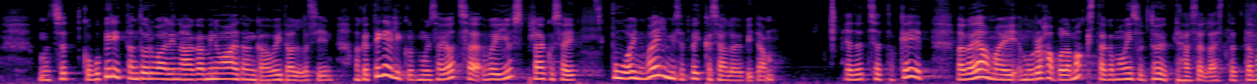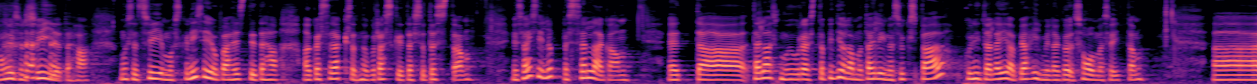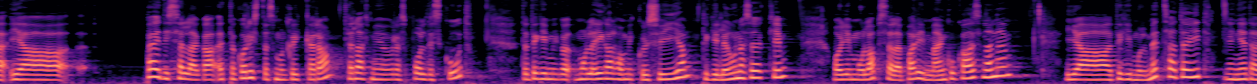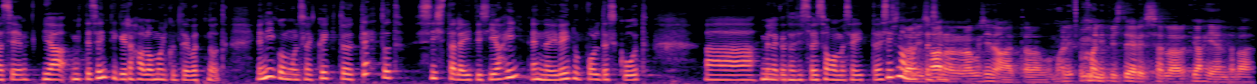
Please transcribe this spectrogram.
ma ütlesin, et kogu Pirita on turvaline, aga minu aed on ka, võid olla siin. aga tegelikult mul sai otse või just praegu sai puuonn valmis, et võid ka seal ööbida ja ta ütles, et okei okay,, väga hea, ma ei, mu raha pole maksta, aga ma võin sul tööd teha selle eest, et ma võin sul süüa teha. et süüa ma oskan ise jube hästi teha, aga sa jaksad nagu raskeid asju tõsta. ja see asi lõppes sellega, et äh, ta elas mu juures, ta pidi olema Tallinnas üks päev, kuni ta leiab jahi, millega Soome sõita äh,. ja päädis sellega, et ta koristas mul kõik ära, ta elas minu juures poolteist kuud. ta tegi mulle igal hommikul süüa, tegi lõunasööki, oli mu lapsele parim mängukaaslane ja tegi mul metsatöid ja nii edasi ja mitte sentigi raha loomulikult ei võtnud. ja nii kui mul said kõik tööd tehtud, siis ta leidis jahi, enne ei leidnud poolteist kuud äh, millega ta siis sai Soome sõita ja siis ta ma oli mõtlesin. sarnane nagu sina, et ta nagu mani-, manifesteeris selle jahi endale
